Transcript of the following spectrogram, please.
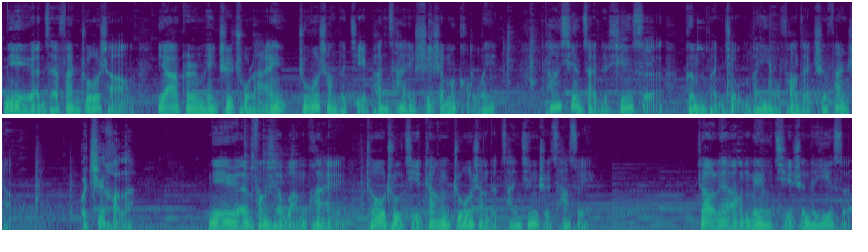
聂远在饭桌上压根儿没吃出来桌上的几盘菜是什么口味，他现在的心思根本就没有放在吃饭上。我吃好了。聂远放下碗筷，抽出几张桌上的餐巾纸擦嘴。张亮没有起身的意思。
